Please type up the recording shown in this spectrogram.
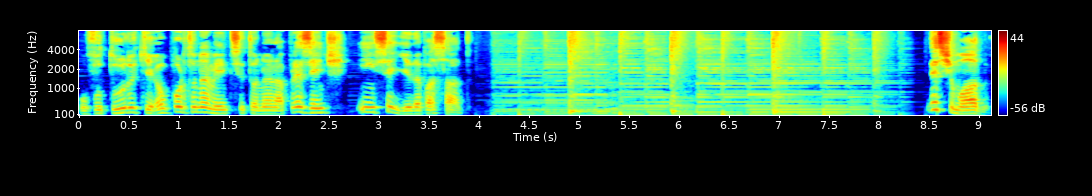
o futuro que oportunamente se tornará presente e em seguida passado. Deste modo,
